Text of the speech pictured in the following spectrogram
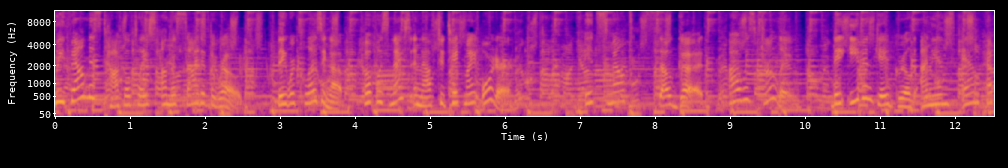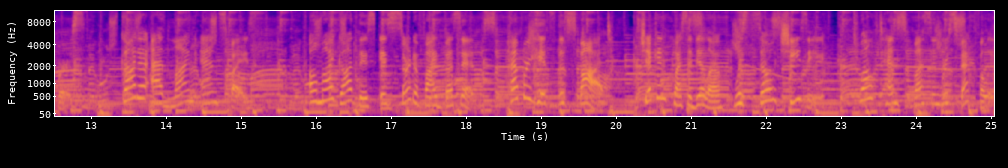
We found this taco place on the side of the road. They were closing up, but was nice enough to take my order. It smelled so good. I was drooling. They even gave grilled onions and peppers. Gotta add lime and spice. Oh my god, this is certified bussin'. Pepper hits the spot. Chicken quesadilla was so cheesy. 12 tenths bussin' respectfully.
